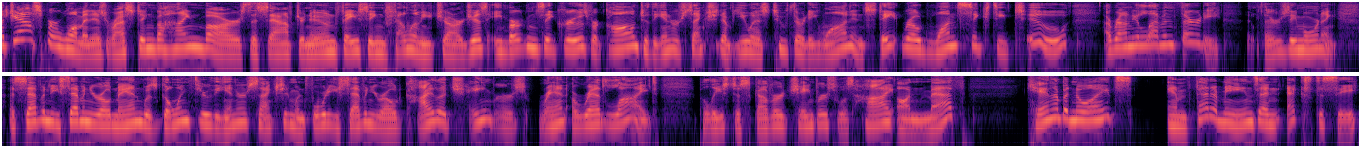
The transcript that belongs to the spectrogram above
A Jasper woman is resting behind bars this afternoon facing felony charges. Emergency crews were called to the intersection of US 231 and State Road 162 around 11:30 Thursday morning. A 77-year-old man was going through the intersection when 47-year-old Kyla Chambers ran a red light. Police discovered Chambers was high on meth, cannabinoids, amphetamines and ecstasy.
